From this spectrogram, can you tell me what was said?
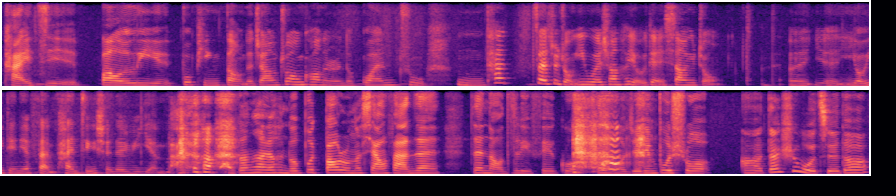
排挤、暴力、不平等的这样状况的人的关注，嗯，他在这种意味上，他有一点像一种呃，也有一点点反叛精神的语言吧。我刚刚有很多不包容的想法在在脑子里飞过，但我决定不说。啊，但是我觉得，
